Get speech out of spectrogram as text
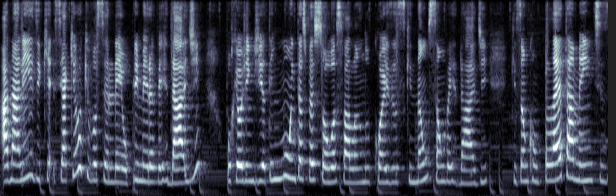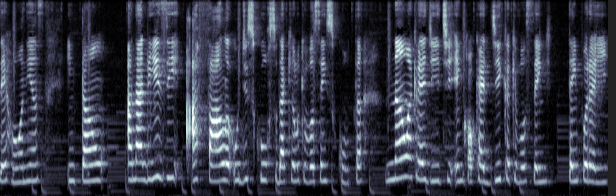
Analise que, se aquilo que você leu primeiro é verdade, porque hoje em dia tem muitas pessoas falando coisas que não são verdade, que são completamente errôneas. Então, analise a fala, o discurso daquilo que você escuta. Não acredite em qualquer dica que você tem por aí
